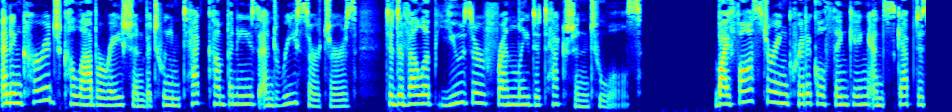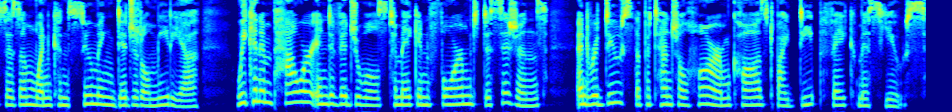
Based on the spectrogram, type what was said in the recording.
and encourage collaboration between tech companies and researchers to develop user friendly detection tools. By fostering critical thinking and skepticism when consuming digital media, we can empower individuals to make informed decisions and reduce the potential harm caused by deep fake misuse.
